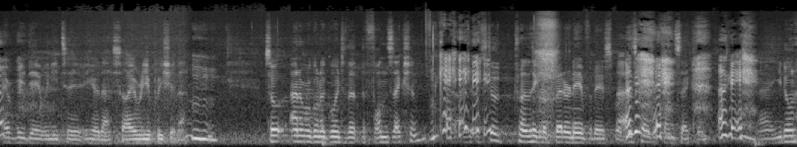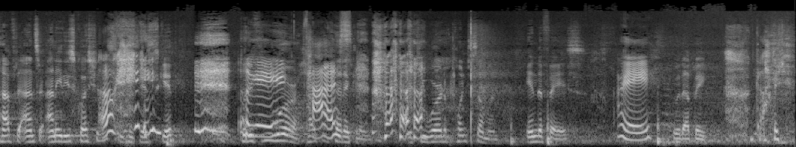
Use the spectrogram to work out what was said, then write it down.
Every day we need to hear that, so I really appreciate that. So, Anna, we're going to go into the, the fun section. I'm okay. still trying to think of a better name for this, but let's call it the fun section. okay. Uh, you don't have to answer any of these questions. You Okay. just skip. But Okay, if you were, pass. hypothetically, if you were to punch someone in the face, Okay. who would that be? Gosh.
